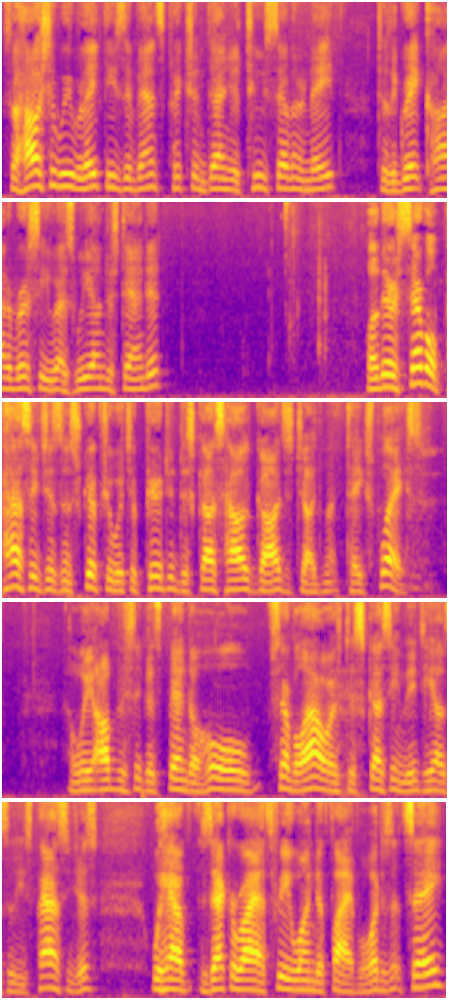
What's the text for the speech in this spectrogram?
So, how should we relate these events, pictured in Daniel 2, 7, and 8, to the great controversy as we understand it? Well, there are several passages in Scripture which appear to discuss how God's judgment takes place. And we obviously could spend a whole several hours discussing the details of these passages. We have Zechariah 3 1 to 5. What does it say?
